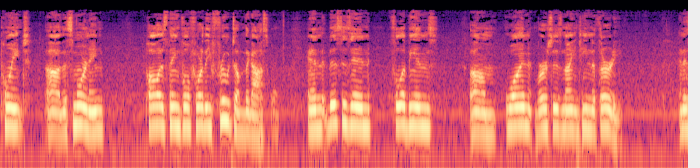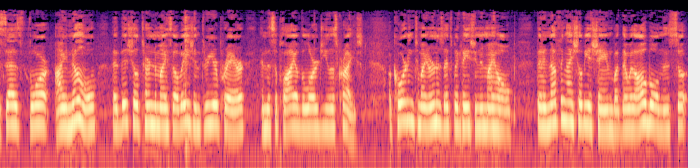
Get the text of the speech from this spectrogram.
point uh, this morning, Paul is thankful for the fruit of the gospel. And this is in Philippians um, 1 verses 19 to 30. And it says, For I know that this shall turn to my salvation through your prayer and the supply of the Lord Jesus Christ, according to my earnest expectation and my hope, that in nothing I shall be ashamed, but that with all boldness, so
